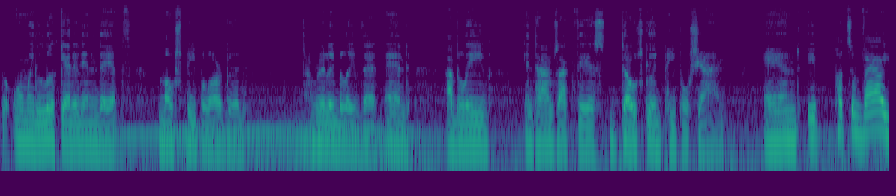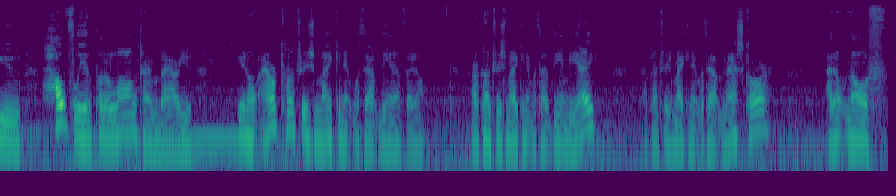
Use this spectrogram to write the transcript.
But when we look at it in depth, most people are good. I really believe that. And I believe in times like this, those good people shine. And it puts a value, hopefully, it'll put a long term value. You know, our country's making it without the NFL. Our country's making it without the NBA. Our country's making it without NASCAR. I don't know if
